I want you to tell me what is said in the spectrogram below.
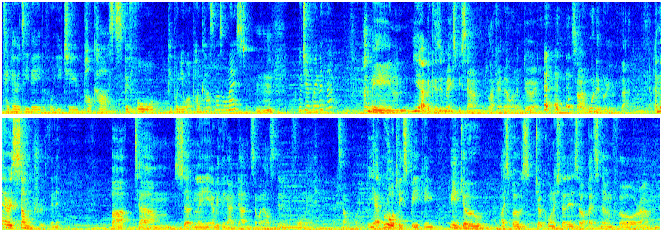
take over TV before YouTube, podcasts before people knew what a podcast was almost. Mm-hmm. Would you agree with that? I mean, yeah, because it makes me sound like I know what I'm doing. so I would agree with that. And there is some truth in it. But um, certainly everything I've done, someone else did it before me at some point. But yeah, broadly speaking, me and Joe, I suppose, Joe Cornish, that is, are best known for um,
